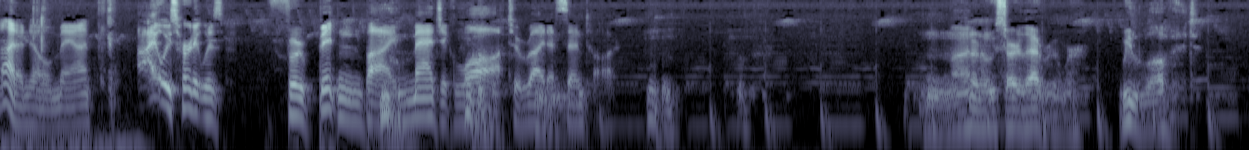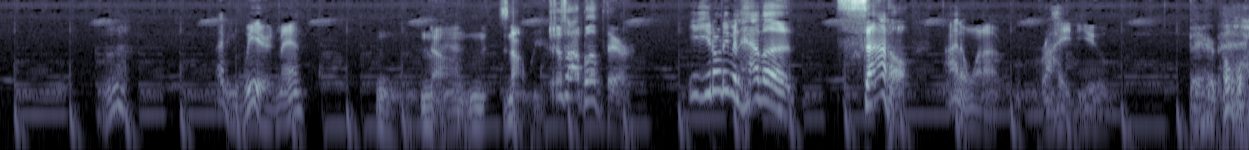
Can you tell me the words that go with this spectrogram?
I don't know, man. I always heard it was forbidden by magic law to ride a centaur. I don't know who started that rumor. We love it. Huh. That'd be weird, man. No, it's not weird. Just hop up there. You don't even have a saddle. I don't want to ride you. Bareback.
